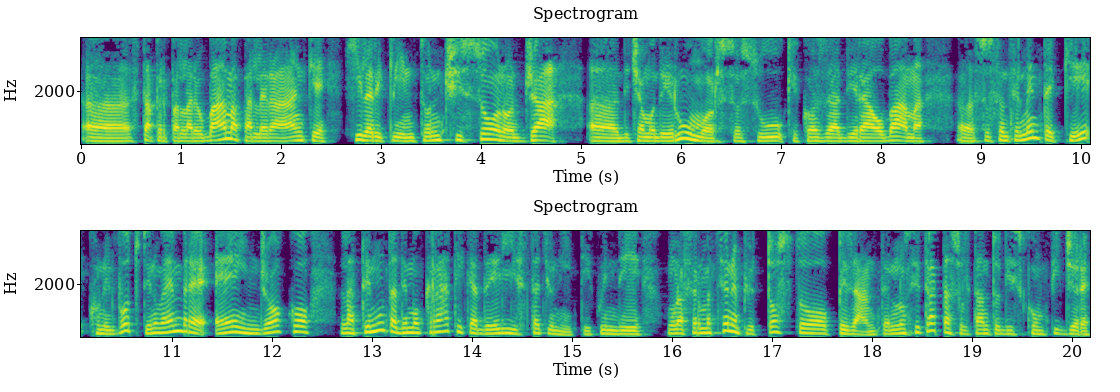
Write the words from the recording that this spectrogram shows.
uh, sta per parlare Obama, parlerà anche Hillary Clinton. Ci sono già, uh, diciamo, dei rumors su che cosa dirà Obama. Uh, sostanzialmente che con il voto di novembre è in gioco la tenuta democratica degli Stati Uniti, quindi un'affermazione piuttosto pesante. Non si tratta soltanto di sconfiggere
